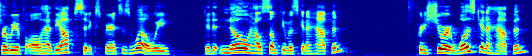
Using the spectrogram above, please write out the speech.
Sure we have all had the opposite experience as well. We didn't know how something was going to happen. Pretty sure it was going to happen.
